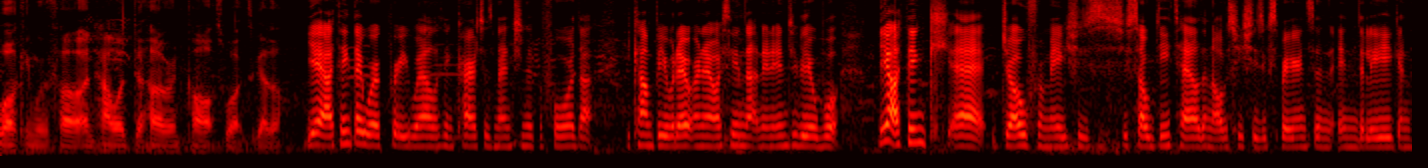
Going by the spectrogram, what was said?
working with her and how do her and Carts work together? Yeah, I think they work pretty well. I think Carts has mentioned it before that he can't be without her now. I've seen that in an interview. But yeah, I think uh, Jo for me, she's she's so detailed and obviously she's experienced in, in the league and,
